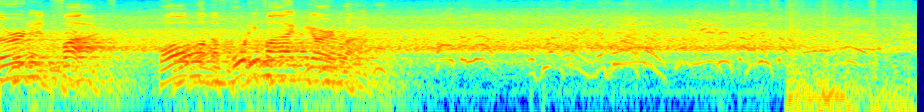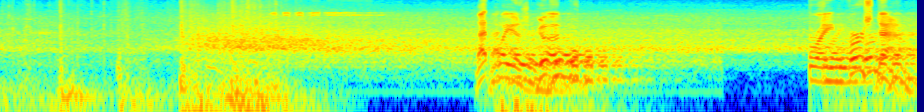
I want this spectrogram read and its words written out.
Third and five. Ball on the 45-yard line. That play is good. For first down.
